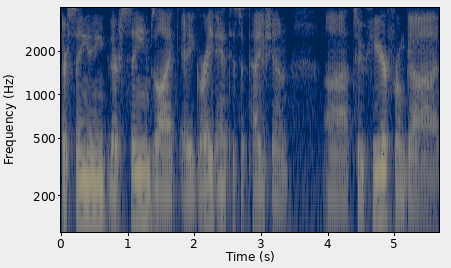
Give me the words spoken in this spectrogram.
There, seeming, there seems like a great anticipation uh, to hear from God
